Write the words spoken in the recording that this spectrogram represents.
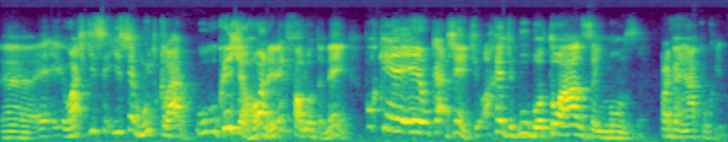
É, eu acho que isso, isso, é muito claro. O, o, Christian Horner, ele falou também, porque eu, gente, a Red Bull botou asa em Monza para ganhar a corrida.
